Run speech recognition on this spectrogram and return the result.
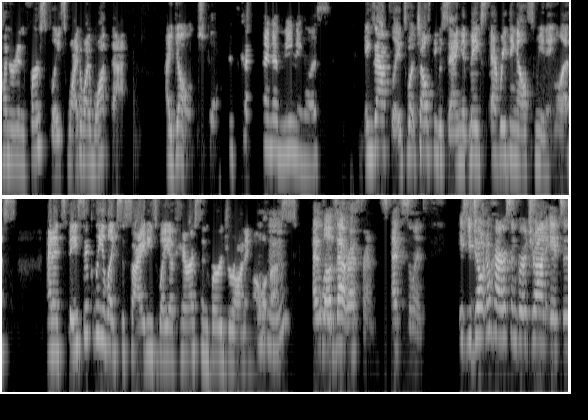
100 in first place, why do I want that? I don't. It's kind of meaningless. Exactly. It's what Chelsea was saying. It makes everything else meaningless. And it's basically like society's way of Harrison Bergeroning all Mhm. of us. I love that reference. Excellent. If you don't know Harrison Bergeron, it's a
